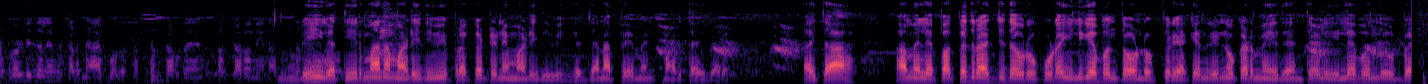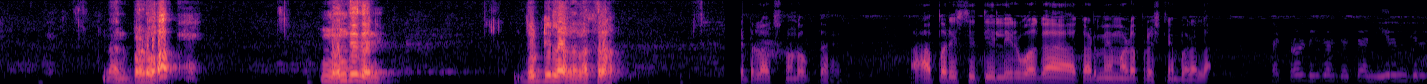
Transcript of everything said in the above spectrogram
Petrol diesel ಏನು ಕಡಿಮೆ ಆಗ್ಬೋದಾ ಸರ್? ಸರ್ಕಾರದ ಸರ್ಕಾರನೇ ಏನಾದರೂ ನೋಡಿ ಈಗ ತೀರ್ಮಾನ ಮಾಡಿದ್ದೀವಿ ಪ್ರಕಟಣೆ ಮಾಡಿದ್ದೀವಿ ಈಗ ಜನ ಪೇಮೆಂಟ್ ಮಾಡ್ತಾ ಇದ್ದಾರೆ. ಆಯಿತಾ? ಆಮೇಲೆ ಪಕ್ಕದ ರಾಜ್ಯದವರು ಕೂಡ ಇಲ್ಲಿಗೆ ಬಂದು ತೊಗೊಂಡು ಹೋಗ್ತಾರೆ. ಯಾಕೆಂದ್ರೆ ಇನ್ನೂ ಕಡಿಮೆ ಇದೆ ಅಂತೇಳಿ ಇಲ್ಲೇ ಬಂದು ಬೆ- ನಾನು ಬಡವ. ನೊಂದಿದ್ದೇನೆ. ದುಡ್ಡಿಲ್ಲ ನನ್ನ ಹತ್ರ. ಪೆಟ್ರೋಲ್ ಹಾಕ್ಸ್ಕೊಂಡು ಹೋಗ್ತಾರೆ. ಆ ಪರಿಸ್ಥಿತಿಯಲ್ಲಿರುವಾಗ ಕಡಿಮೆ ಮಾಡೋ ಪ್ರಶ್ನೆ ಬರಲ್ಲ. ಪೆಟ್ರೋಲ್ ಡೀಸೆಲ್ ಜೊತೆ ನೀರಿನ ಬಿಲ್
